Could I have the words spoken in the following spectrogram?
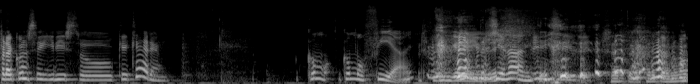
para conseguir iso que queren. Como, como fía, eh? Increíble. Impresionante. Increíble. certo. Non, me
